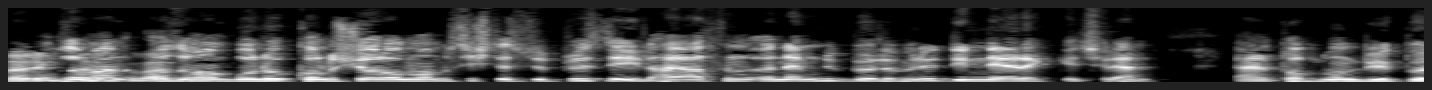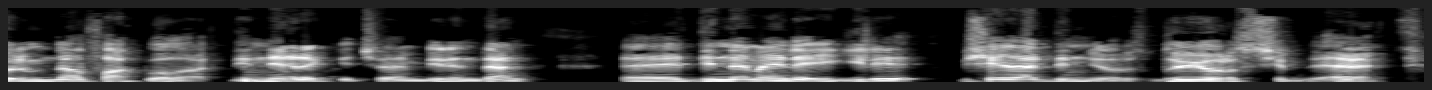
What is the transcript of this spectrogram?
böyle o bir zaman var. O zaman bunu konuşuyor olmamız hiç de sürpriz değil. Hayatın önemli bölümünü dinleyerek geçiren yani toplumun büyük bölümünden farklı olarak dinleyerek geçiren birinden e, dinlemeyle ilgili bir şeyler dinliyoruz. Duyuyoruz şimdi. Evet.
